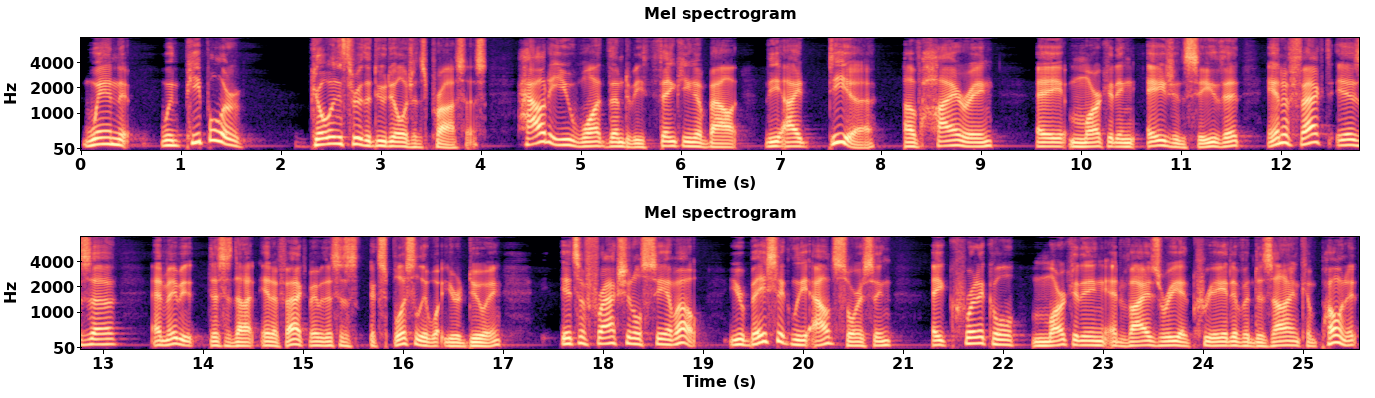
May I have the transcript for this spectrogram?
When when people are going through the due diligence process, how do you want them to be thinking about the idea of hiring a marketing agency that in effect is, uh, and maybe this is not in effect, maybe this is explicitly what you're doing. It's a fractional CMO. You're basically outsourcing a critical marketing, advisory, and creative and design component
